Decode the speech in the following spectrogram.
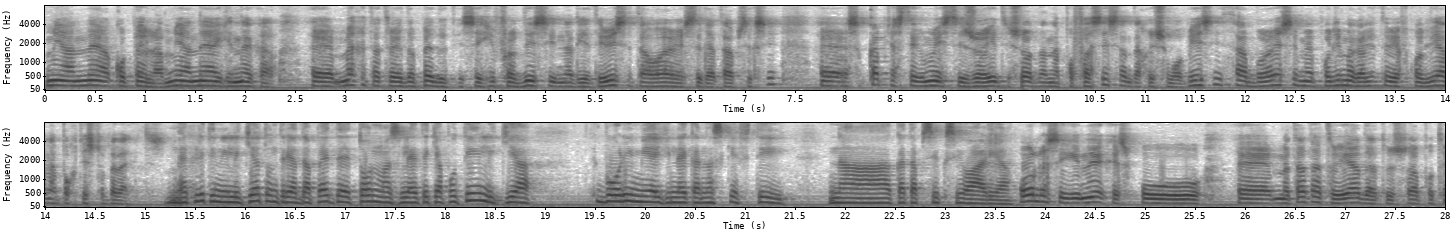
μια νέα κοπέλα, μια νέα γυναίκα ε, μέχρι τα 35 της έχει φροντίσει να διατηρήσει τα οάρια στην κατάψυξη, ε, σε κάποια στιγμή στη ζωή της όταν αποφασίσει να τα χρησιμοποιήσει θα μπορέσει με πολύ μεγαλύτερη ευκολία να αποκτήσει το παιδάκι της. Μέχρι την ηλικία των 35 ετών μας λέτε και από τι ηλικία μπορεί μια γυναίκα να σκεφτεί να καταψύξει οάρια. Όλες οι γυναίκες που ε, μετά τα 30 τους, από 30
